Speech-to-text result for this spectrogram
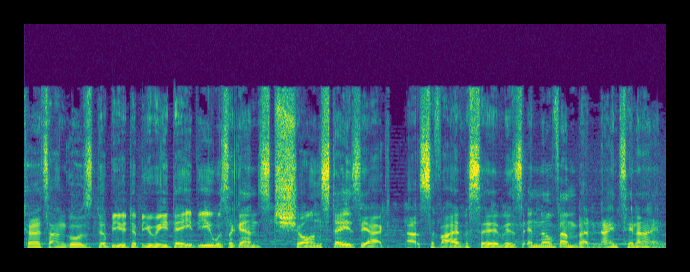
Kurt Angle's WWE debut was against Shawn Stasiak at Survivor Series in November 99.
